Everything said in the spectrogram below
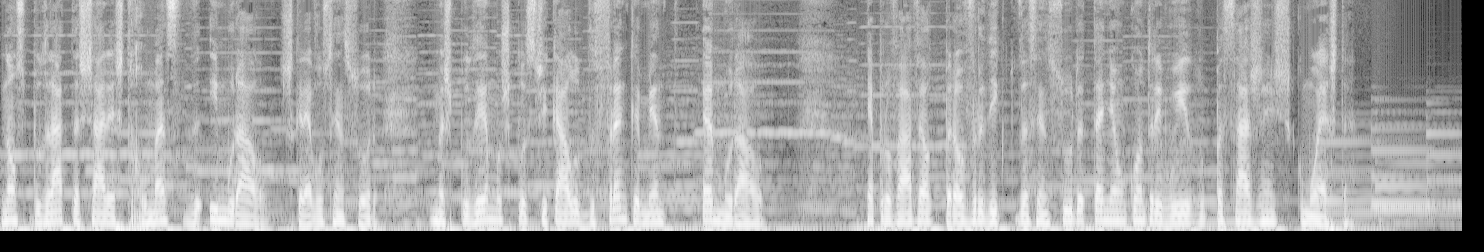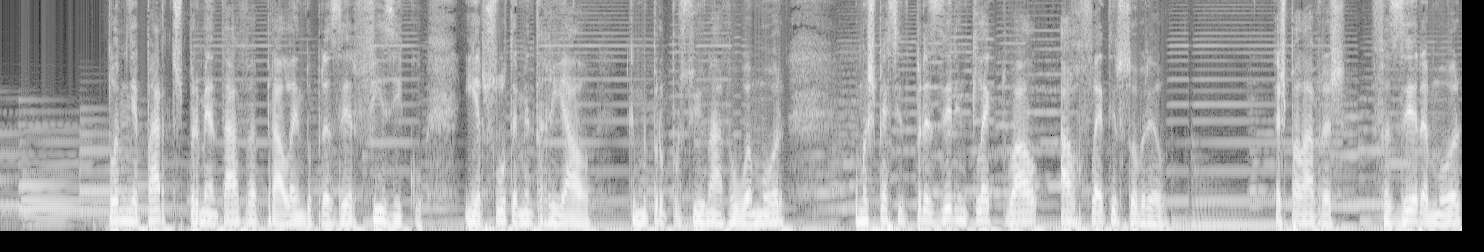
não se poderá taxar este romance de imoral, escreve o censor, mas podemos classificá-lo de francamente amoral. É provável que para o verdicto da censura tenham contribuído passagens como esta. Pela minha parte, experimentava, para além do prazer físico e absolutamente real que me proporcionava o amor, uma espécie de prazer intelectual ao refletir sobre ele. As palavras fazer amor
